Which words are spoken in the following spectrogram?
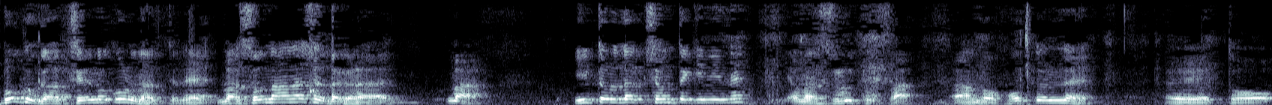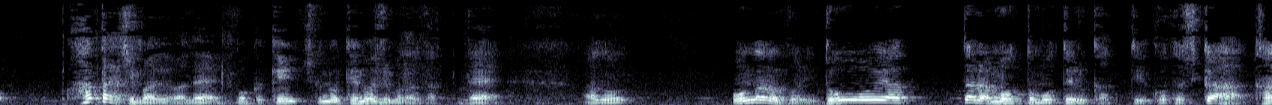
僕学生の頃なんてねまあそんな話をだからまあイントロダクション的にねまあするとさあの本当にねえっ、と二十歳まではね僕建築の毛の字もなかってあの女の子にどうやったらもっとモテるかっていうことしか考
